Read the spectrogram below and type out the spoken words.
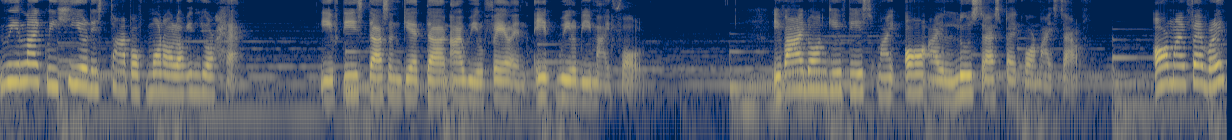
You will likely hear this type of monologue in your head. If this doesn't get done, I will fail and it will be my fault. If I don't give this my all, I lose respect for myself. Or my favorite,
